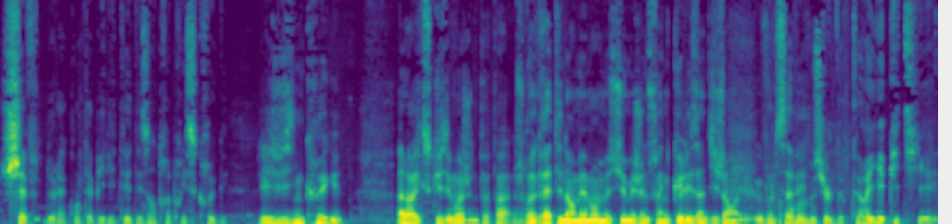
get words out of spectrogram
chef de la comptabilité des entreprises Krug. Les usines Krug Alors, excusez-moi, je ne peux pas. Je regrette énormément, monsieur, mais je ne soigne que les indigents, vous le savez. Oh, monsieur le docteur, ayez pitié.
